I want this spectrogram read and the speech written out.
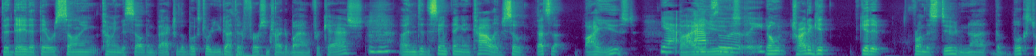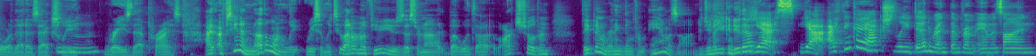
the day that they were selling, coming to sell them back to the bookstore. You got there first and tried to buy them for cash, Mhm. and did the same thing in college. So that's the buy used. Yeah, Buy used. absolutely. Don't try to get get it from the student, not the bookstore that has actually Mhm. raised that price. I, I've seen another one le- recently too. I don't know if you use this or not, but with uh, Arts Children, they've been renting them from Amazon. Did you know you can do that? Yes, yeah. I think I actually did rent them from Amazon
